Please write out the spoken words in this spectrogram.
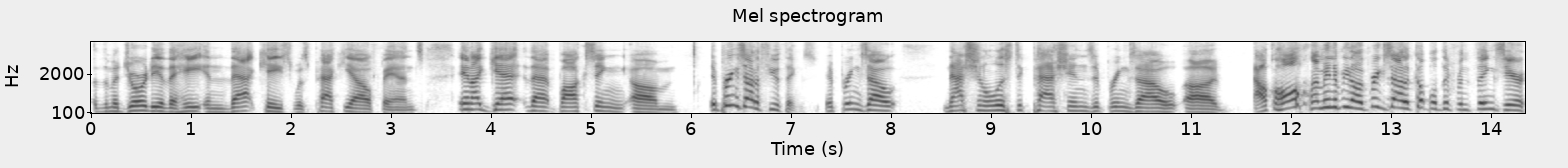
the majority of the hate in that case was Pacquiao fans, and I get that boxing. Um, it brings out a few things. It brings out nationalistic passions. It brings out uh, alcohol. I mean, if you know, it brings out a couple different things here.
